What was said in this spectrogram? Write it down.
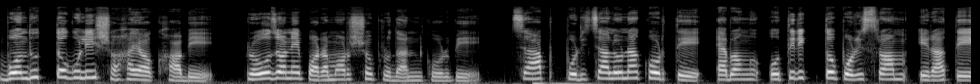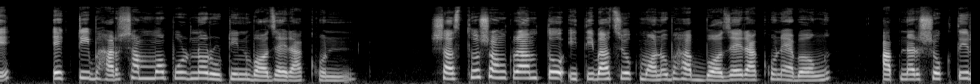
বন্ধুত্বগুলি সহায়ক হবে, প্রয়োজনে পরামর্শ প্রদান করবে। চাপ পরিচালনা করতে এবং অতিরিক্ত পরিশ্রম এড়াতে একটি ভারসাম্যপূর্ণ রুটিন বজায় রাখুন। স্বাস্থ্য সংক্রান্ত ইতিবাচক মনোভাব বজায় রাখুন এবং আপনার শক্তির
